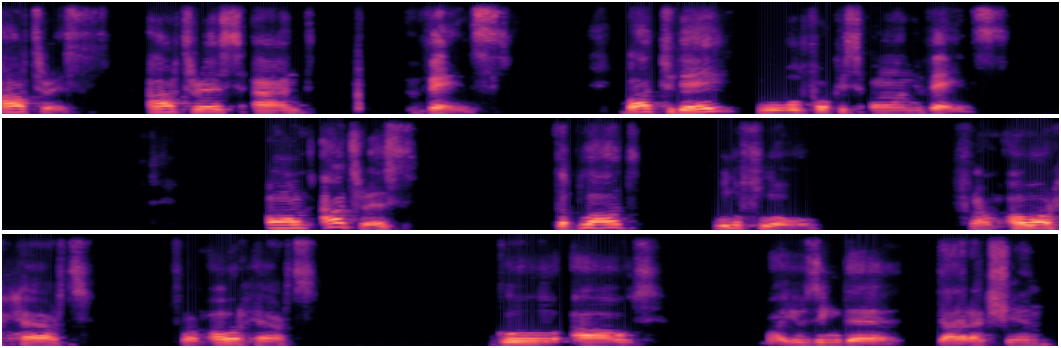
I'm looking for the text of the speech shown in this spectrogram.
arteries, arteries and veins. But today we will focus on veins. On arteries, the blood will flow from our heart, from our hearts, go out by using the direction,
